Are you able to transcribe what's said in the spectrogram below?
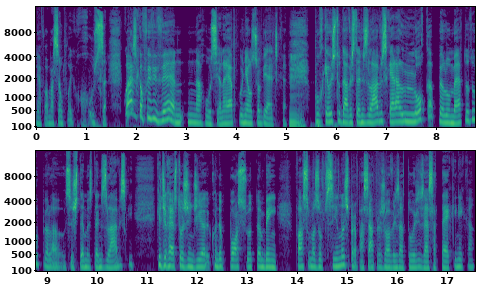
Minha formação foi russa. Quase que eu fui viver na Rússia, na época União Soviética. Porque eu estudava Stanislavski, era louca pelo método, pelo sistema Stanislavski, que de resto hoje em dia, quando eu posso, eu também faço umas oficinas para passar para jovens atores essa técnica.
